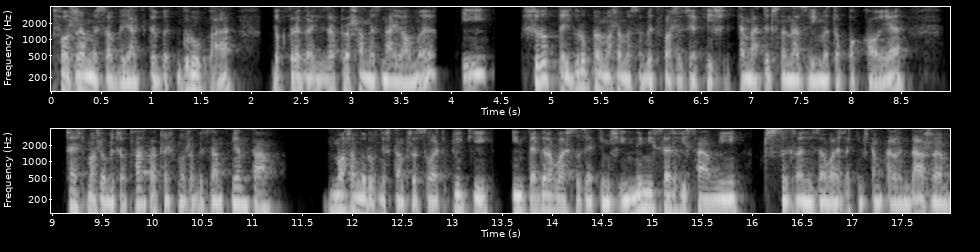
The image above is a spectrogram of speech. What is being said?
tworzymy sobie jak gdyby grupę, do której zapraszamy znajomych i wśród tej grupy możemy sobie tworzyć jakieś tematyczne, nazwijmy to pokoje. Część może być otwarta, część może być zamknięta. Możemy również tam przesyłać pliki, integrować to z jakimiś innymi serwisami, czy synchronizować z jakimś tam kalendarzem.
